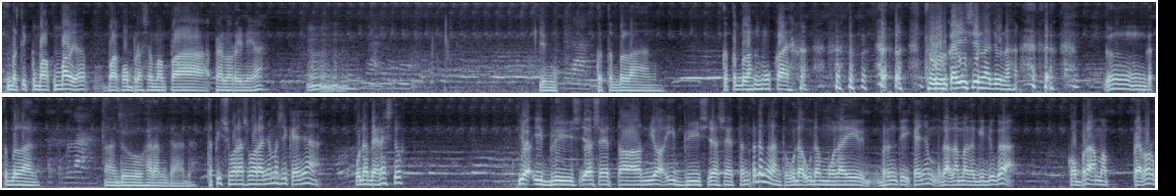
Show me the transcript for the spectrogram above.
berarti kebal-kebal ya Pak Kobra sama Pak Pelor ini ya? Hmm, ilmu. Ilmu belan ketebelan ketebelan muka ya. Tuh kayak isin aja nah Hmm, ketebelan. Aduh haram jadah. Tapi suara-suaranya masih kayaknya udah beres tuh. Ya iblis ya setan ya iblis ya setan. Kedengeran tuh udah udah mulai berhenti. Kayaknya nggak lama lagi juga kobra sama pelor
